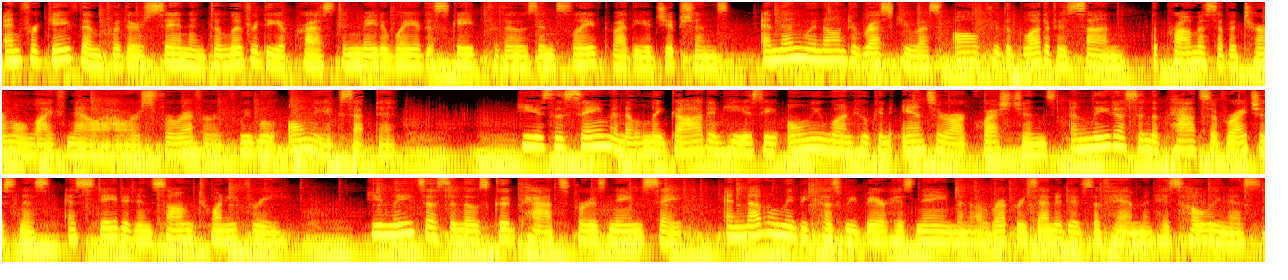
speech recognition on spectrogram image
and forgave them for their sin and delivered the oppressed and made a way of escape for those enslaved by the Egyptians, and then went on to rescue us all through the blood of his Son, the promise of eternal life now ours forever if we will only accept it. He is the same and only God, and He is the only one who can answer our questions and lead us in the paths of righteousness, as stated in Psalm 23. He leads us in those good paths for His name's sake, and not only because we bear His name and are representatives of Him and His holiness,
